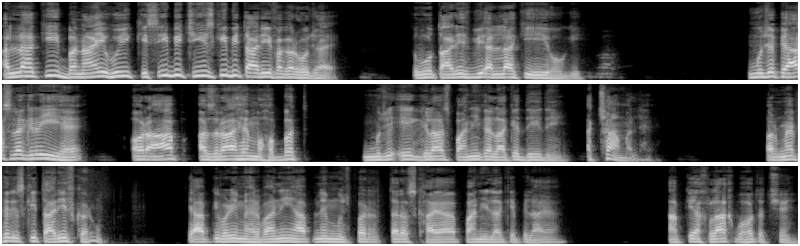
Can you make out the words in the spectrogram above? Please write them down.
اللہ کی بنائی ہوئی کسی بھی چیز کی بھی تعریف اگر ہو جائے، تو وہ تعریف بھی اللہ کی ہی ہوگی۔ مجھے پیاس لگ رہی ہے اور آپ ازراہ محبت مجھے ایک گلاس پانی کا لا کے دے دیں۔ اچھا عمل ہے۔ اور میں پھر اس کی تعریف کروں کہ آپ کی بڑی مہربانی، آپ نے مجھ پر ترس کھایا، پانی لا کے پلایا۔ آپ کے اخلاق بہت اچھے ہیں۔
